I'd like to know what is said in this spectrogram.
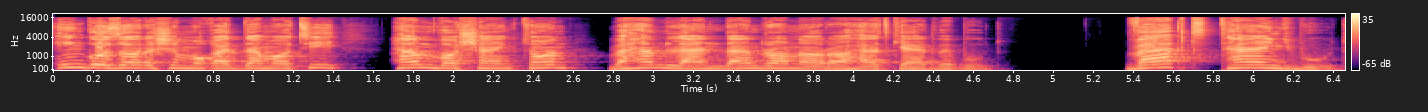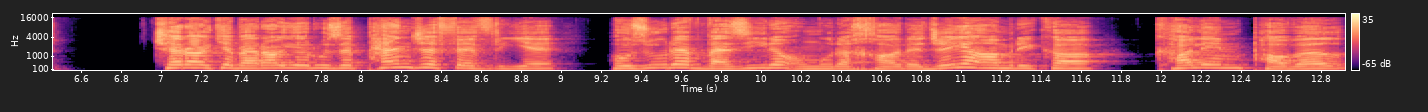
این گزارش مقدماتی هم واشنگتن و هم لندن را ناراحت کرده بود. وقت تنگ بود چرا که برای روز 5 فوریه حضور وزیر امور خارجه آمریکا کالین پاول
